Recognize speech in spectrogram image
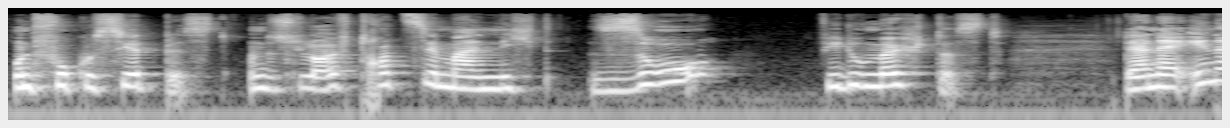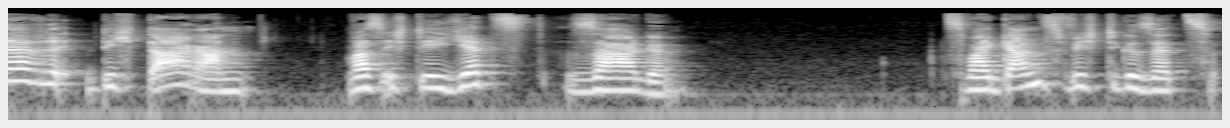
und fokussiert bist und es läuft trotzdem mal nicht so, wie du möchtest, dann erinnere dich daran, was ich dir jetzt sage. Zwei ganz wichtige Sätze.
